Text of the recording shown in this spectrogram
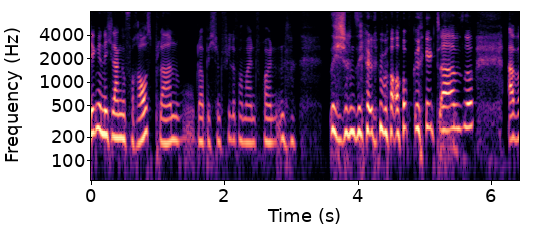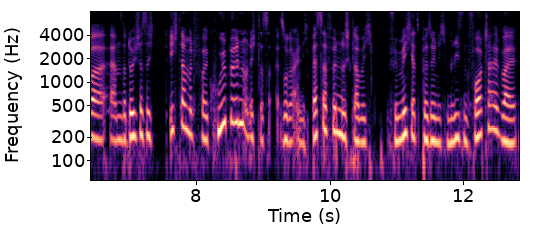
Dinge nicht lange vorausplanen, wo, glaube ich, schon viele von meinen Freunden sich schon sehr darüber aufgeregt haben. so. Aber ähm, dadurch, dass ich, ich damit voll cool bin und ich das sogar eigentlich besser finde, ist, glaube ich, für mich jetzt persönlich ein riesen Vorteil, weil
